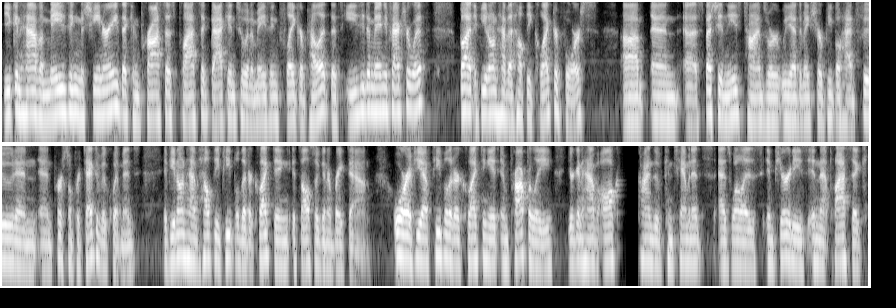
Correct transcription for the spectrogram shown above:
you can have amazing machinery that can process plastic back into an amazing flake or pellet that's easy to manufacture with. But if you don't have a healthy collector force, um, and uh, especially in these times where we had to make sure people had food and, and personal protective equipment, if you don't have healthy people that are collecting, it's also going to break down. Or if you have people that are collecting it improperly, you're going to have all kinds of contaminants as well as impurities in that plastic.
